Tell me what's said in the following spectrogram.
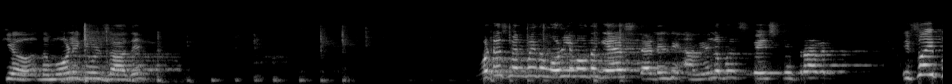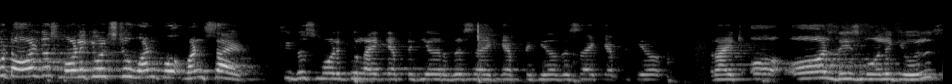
here the molecules are there. What is meant by the volume of the gas? That is the available space to travel. If I put all those molecules to one one side, see this molecule I kept here, this I kept here, this I kept here, right? All, all these molecules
